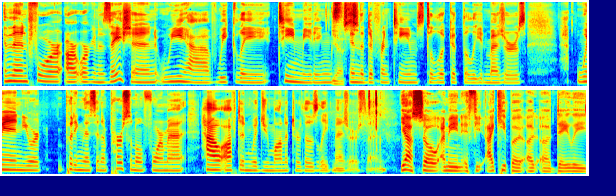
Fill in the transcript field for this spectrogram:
And then for our organization, we have weekly team meetings Yes. in the different teams to look at the lead measures. When you're putting this in a personal format, how often would you monitor those lead measures then? Yeah, so I mean, if you, I keep a, a, a daily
